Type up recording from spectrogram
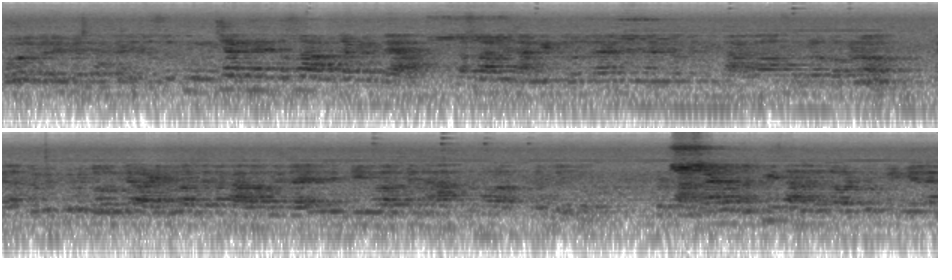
जसं तुमच्याकडे तसं आमच्याकडे द्या असं आम्ही सांगितलं होतं आणि सांगितलं होतं की जागा सगळं बघणं त्याला कमीत कमी दोन ते अडीच वर्षाचा कालावधी जाईल तीन वर्षाच्या आत तुम्हाला पण सांगायला नक्कीच आनंद वाटतो की गेल्या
